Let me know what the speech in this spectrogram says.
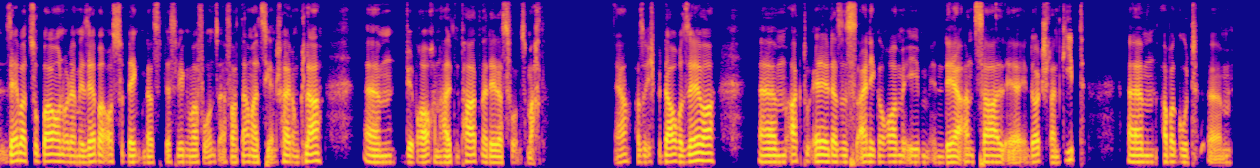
selber zu bauen oder mir selber auszudenken. Das, deswegen war für uns einfach damals die Entscheidung klar. Ähm, wir brauchen halt einen Partner, der das für uns macht. Ja, also ich bedauere selber ähm, aktuell, dass es einige Räume eben in der Anzahl äh, in Deutschland gibt. Ähm, aber gut, ähm,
